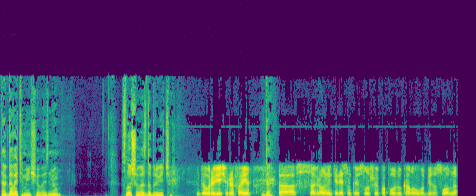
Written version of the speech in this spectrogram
Так, давайте мы еще возьмем. Слушаю вас, добрый вечер. Добрый вечер, Рафаэль. Да. А, с огромным интересом, конечно, слушаю по поводу Колумба. Безусловно,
